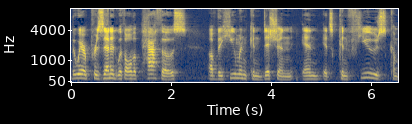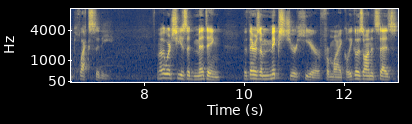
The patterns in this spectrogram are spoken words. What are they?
that we are presented with all the pathos of the human condition in its confused complexity. In other words, she is admitting that there's a mixture here for Michal. He goes on and says,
